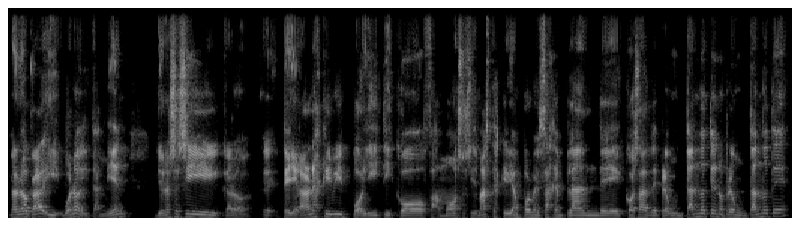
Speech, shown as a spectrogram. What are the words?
No, no, claro, y bueno, y también, yo no sé si, claro, eh, te llegaron a escribir políticos, famosos y demás, te escribían por mensaje en plan de cosas de preguntándote, no preguntándote.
